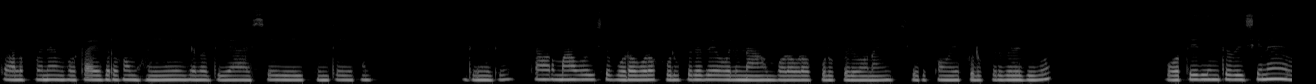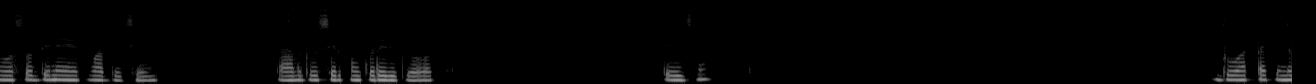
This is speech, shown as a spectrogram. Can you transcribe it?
তো আলপনা গোটা একরকম হয়েই গেল, দিয়া আসে এইখানটায় এখন দিয়ে দিই। তো আমার মা বলছে, বড় বড় ফুল করে দে। বলে, না, বড় বড় ফুল করব না। সেরকমই ফুল করে করে দিব। প্রতিদিন তো দিচ্ছি না, বছর দিনে একবার দিচ্ছি তাহলে একটু সেরকম করে দিতে হবে। এই যে। দুয়ারটা কিন্তু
